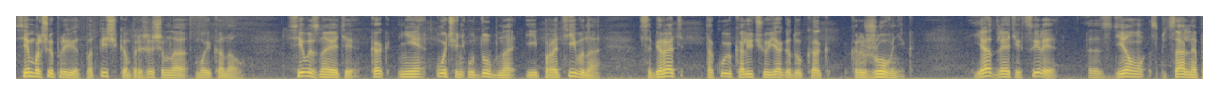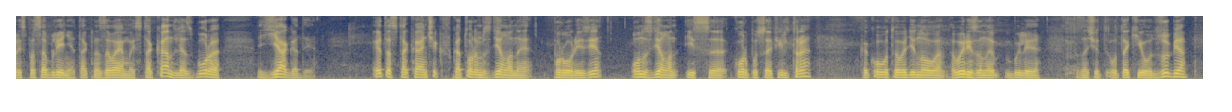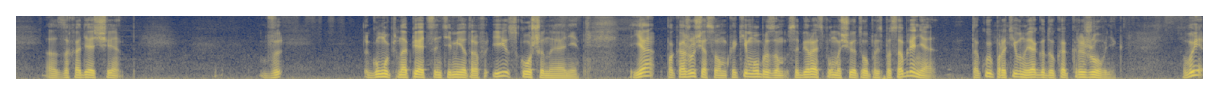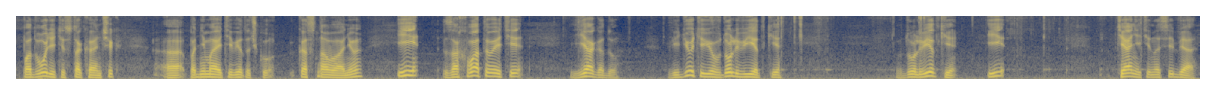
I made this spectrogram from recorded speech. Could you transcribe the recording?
Всем большой привет подписчикам, пришедшим на мой канал. Все вы знаете, как не очень удобно и противно собирать такую колючую ягоду, как крыжовник. Я для этих целей э, сделал специальное приспособление, так называемый стакан для сбора ягоды. Это стаканчик, в котором сделаны прорези. Он сделан из э, корпуса фильтра какого-то водяного. Вырезаны были Значит, вот такие вот зубья, а, заходящие в глубь на 5 сантиметров и скошенные они. Я покажу сейчас вам, каким образом собирать с помощью этого приспособления такую противную ягоду, как крыжовник. Вы подводите стаканчик, а, поднимаете веточку к основанию и захватываете ягоду. Ведете ее вдоль ветки вдоль ветки и тянете на себя.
